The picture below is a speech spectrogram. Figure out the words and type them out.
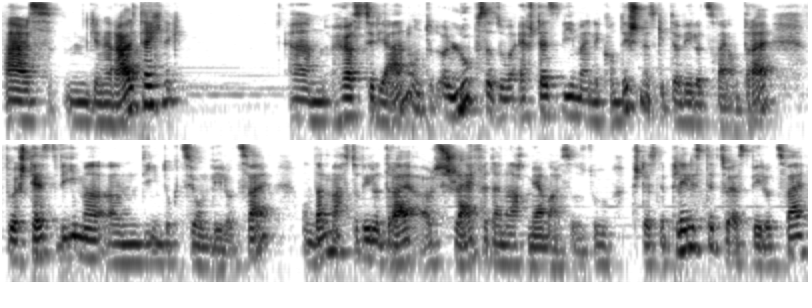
als hm, Generaltechnik ähm, hörst sie dir an und loopst, also erstellst wie immer eine Condition, es gibt ja Velo 2 und 3, du erstellst wie immer ähm, die Induktion Velo 2 und dann machst du Velo 3 als Schleife danach mehrmals, also du stellst eine Playliste, zuerst Velo 2,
